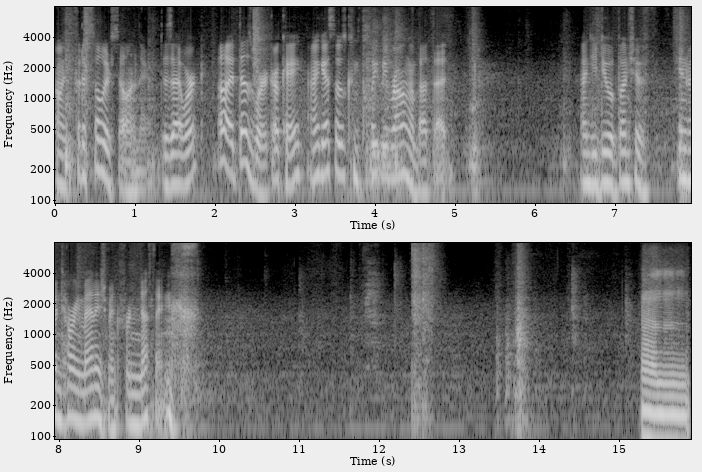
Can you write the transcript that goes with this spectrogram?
Oh, we put a solar cell in there. Does that work? Oh, it does work. Okay. I guess I was completely wrong about that. And you do a bunch of inventory management for nothing. Um,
